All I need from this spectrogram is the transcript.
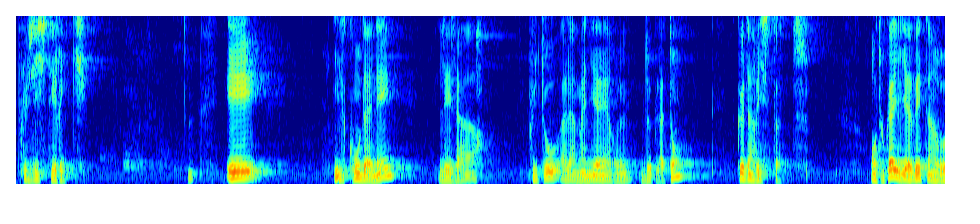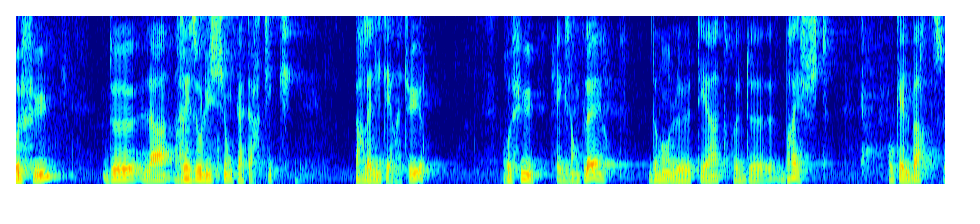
plus hystériques. Et il condamnait les arts plutôt à la manière de Platon que d'Aristote. En tout cas, il y avait un refus de la résolution cathartique par la littérature, refus exemplaire dans le théâtre de Brecht, auquel Barthes se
